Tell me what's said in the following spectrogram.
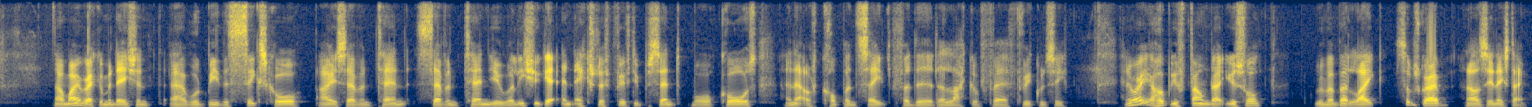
Now, my recommendation uh, would be the 6 core i7 10 710U. At least you get an extra 50% more cores, and that'll compensate for the, the lack of uh, frequency. Anyway, I hope you found that useful. Remember, like, subscribe, and I'll see you next time.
